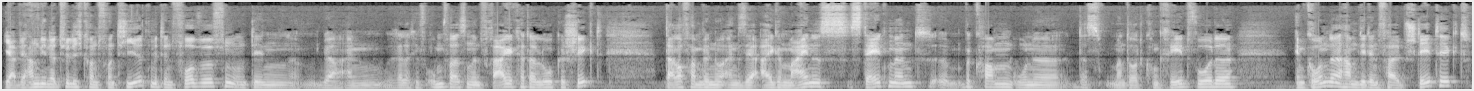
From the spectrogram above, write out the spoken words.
Ja, wir haben die natürlich konfrontiert mit den Vorwürfen und denen ja einen relativ umfassenden Fragekatalog geschickt. Darauf haben wir nur ein sehr allgemeines Statement äh, bekommen, ohne dass man dort konkret wurde. Im Grunde haben die den Fall bestätigt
